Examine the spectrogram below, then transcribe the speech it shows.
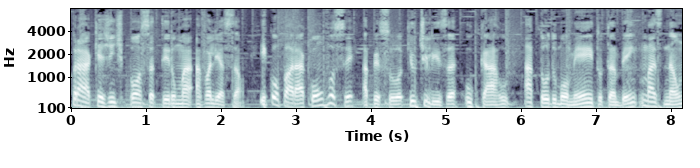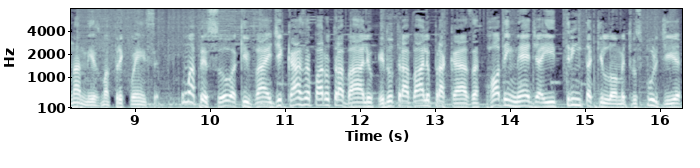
para que a gente possa ter uma avaliação e comparar com você, a pessoa que utiliza o carro a todo momento também, mas não na mesma frequência. Uma pessoa que vai de casa para o trabalho e do trabalho para casa, roda em média aí 30 km por dia,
